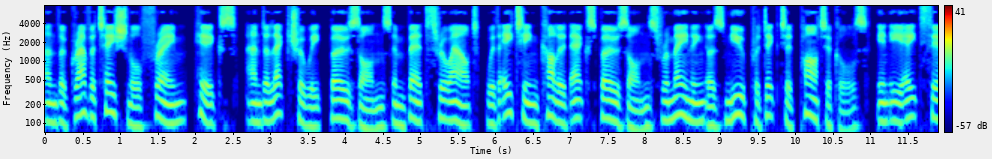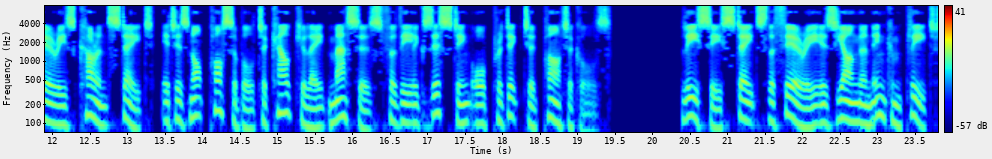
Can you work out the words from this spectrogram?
and the gravitational frame, Higgs, and electroweak bosons embed throughout, with 18 colored X bosons remaining as new predicted particles. In E8 theory's current state, it is not possible to calculate masses for the existing or predicted particles. Lisi states the theory is young and incomplete,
